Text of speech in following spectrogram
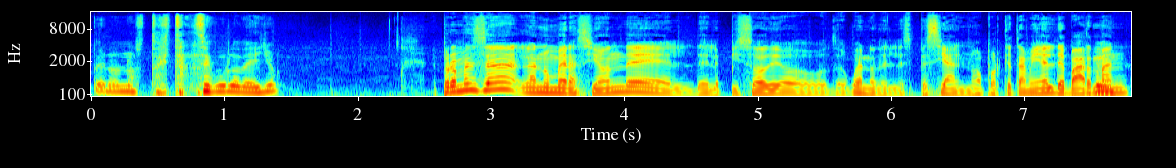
pero no estoy tan seguro de ello. Pero me la numeración del, episodio, bueno, del especial, ¿no? Porque también el de Batman,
